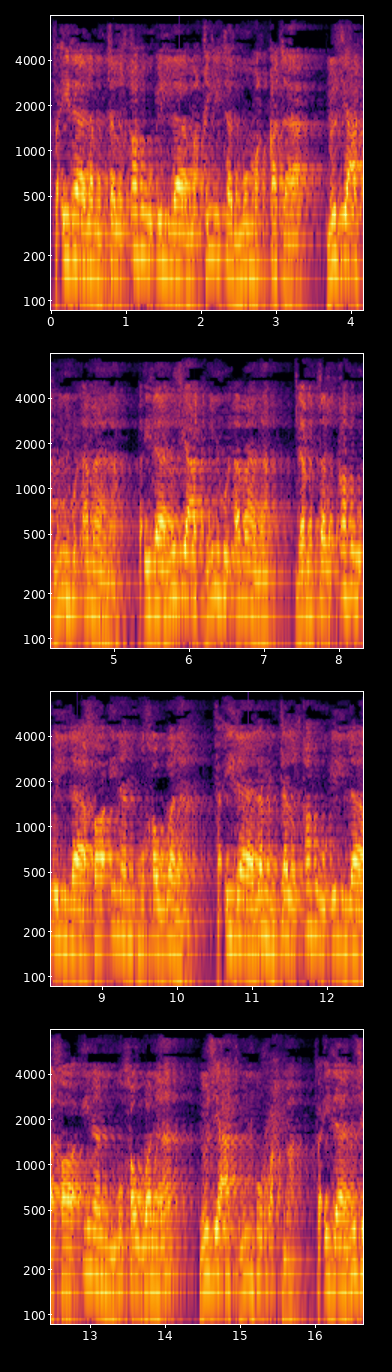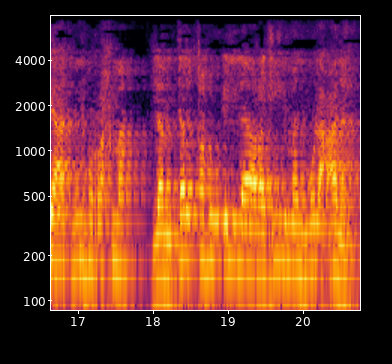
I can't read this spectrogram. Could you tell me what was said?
فإذا لم تلقه إلا مقيتا ممقتا نزعت منه الأمانة فإذا نزعت منه الأمانة لم تلقه إلا خائنا مخونا فإذا لم تلقه إلا خائنا مخونا نزعت منه الرحمة. فإذا نزعت منه الرحمة لم تلقه إلا رجيما ملعنا.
